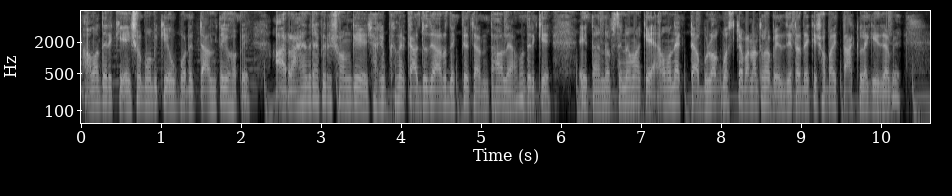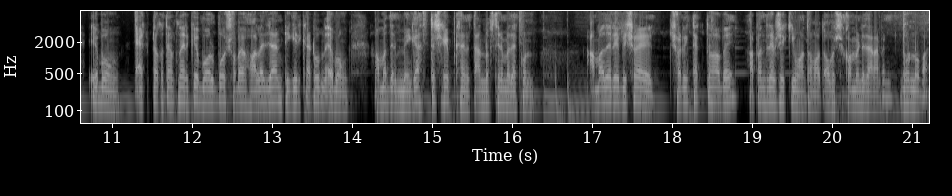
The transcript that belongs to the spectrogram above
আমাদেরকে এইসব মুভিকে উপরে টানতেই হবে। আর রাহেন রাফির সঙ্গে শাকিব খানের কাজ যদি আরও দেখতে চান, তাহলে আমাদেরকে এই তাণ্ডব সিনেমাকে এমন একটা ব্লকবাস্টার বানাতে হবে যেটা দেখে সবাই তাক লাগিয়ে যাবে। এবং একটা কথা আপনাদেরকে বলব, সবাই হলে যান, টিকিট কাটুন এবং আমাদের মেগাস্টার শাকিব খানের তাণ্ডব সিনেমা দেখুন। আমাদের এ বিষয়ে সঠিক থাকতে হবে। আপনাদের বিষয়ে কি মতামত? অবশ্যই কমেন্টে জানাবেন। ধন্যবাদ।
